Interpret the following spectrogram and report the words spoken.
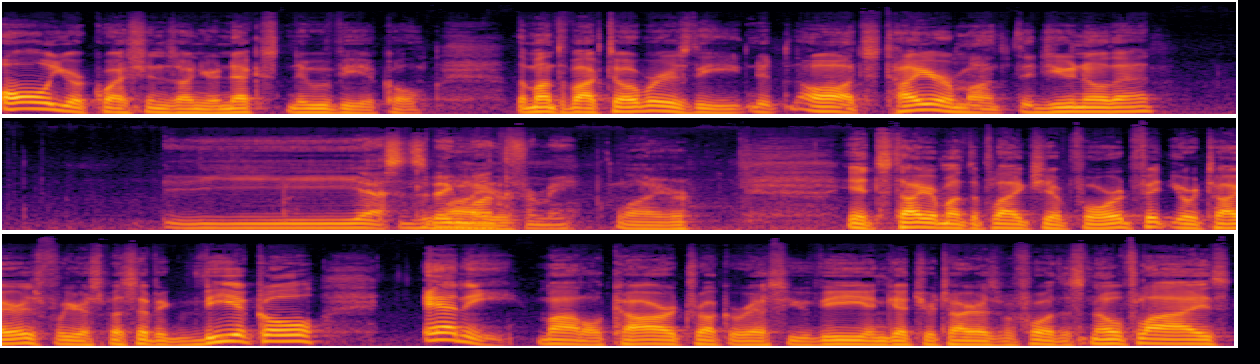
all your questions on your next new vehicle. The month of October is the, oh, it's tire month. Did you know that? Yes, it's a big Liar. month for me. Liar. It's Tire Month at Flagship Ford. Fit your tires for your specific vehicle, any model car, truck, or SUV, and get your tires before the snow flies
